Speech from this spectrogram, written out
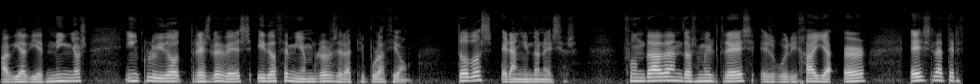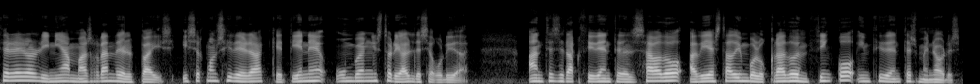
había 10 niños, incluido 3 bebés y 12 miembros de la tripulación. Todos eran indonesios. Fundada en 2003, Sriwijaya Air es la tercera aerolínea más grande del país y se considera que tiene un buen historial de seguridad. Antes del accidente del sábado había estado involucrado en cinco incidentes menores,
